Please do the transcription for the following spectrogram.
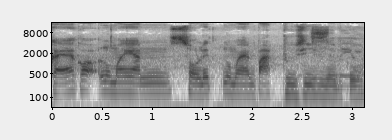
kayak kok lumayan solid lumayan padu sih menurutku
